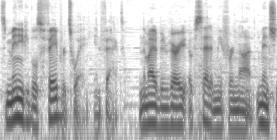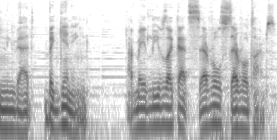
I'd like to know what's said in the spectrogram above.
It's many people's favorites way, in fact. And they might have been very upset at me for not mentioning that beginning. I've made leaves like that several, several times.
